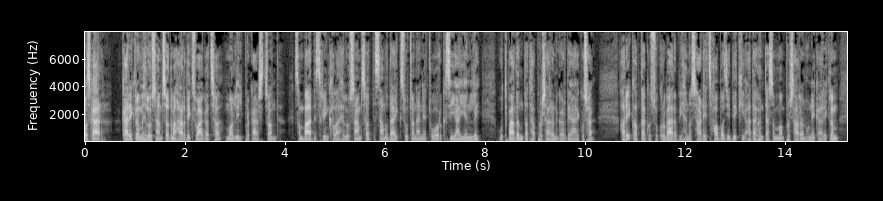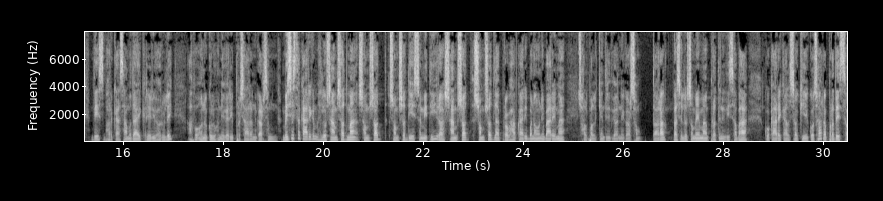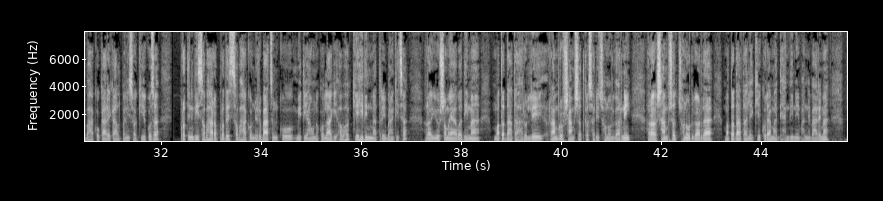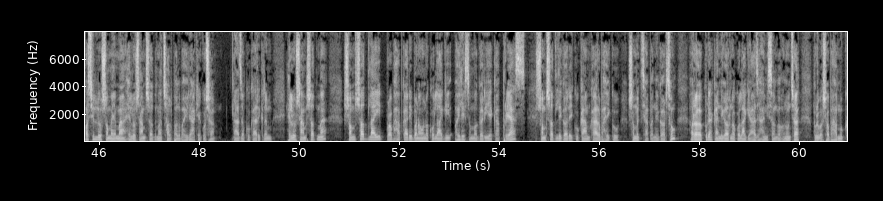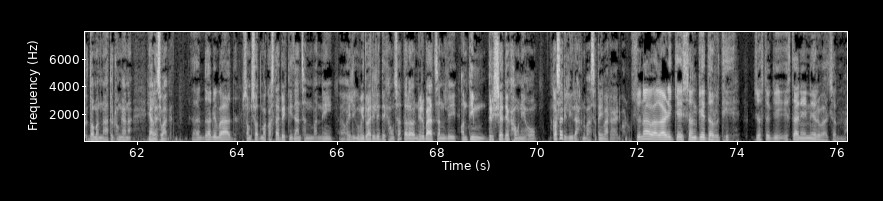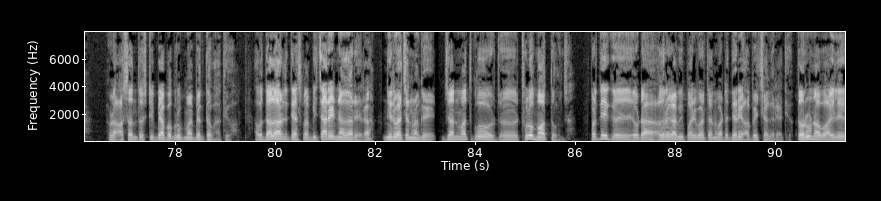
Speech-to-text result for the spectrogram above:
नमस्कार। कार्यक्रम हेलो सांसदमा हार्दिक स्वागत छ। म लील प्रकाश चन्द। संवाद श्रृङ्खला हेलो सांसद सामुदायिक सूचना नेटवर्क सीआईएनले उत्पादन तथा प्रसारण गर्दै आएको छ। हरेक हप्ताको शुक्रबार बिहान साढे छ बजेदेखि आधा घण्टासम्म प्रसारण हुने कार्यक्रम देशभरका सामुदायिक रेडियोहरूले आफू अनुकूल हुने गरी प्रसारण गर्छन्। विशेष कार्यक्रम हेलो सांसदमा संसद संसदीय समिति र सांसद संसदलाई प्रभावकारी बनाउने बारेमा छलफल केन्द्रित गर्ने गर्छौं। तर पछिल्लो समयमा प्रतिनिधि सभाको कार्यकाल सकिएको छ र प्रदेश सभाको कार्यकाल पनि सकिएको छ। प्रतिनिधि सभा र प्रदेश सभाको निर्वाचनको मिति आउनको लागि अब केही दिन मात्रै बाँकी छ र यो समयावधिमा मतदाताहरूले राम्रो सांसद कसरी छनौट गर्ने र सांसद छनौट गर्दा मतदाताले के कुरामा ध्यान दिने भन्ने बारेमा पछिल्लो समयमा हेलो सांसदमा छलफल भइराखेको छ। आजको कार्यक्रम हेलो सांसदमा। संसदलाई प्रभावकारी बनाउनको लागि अहिलेसम्म गरिएका प्रयास संसदले गरेको काम कारवाहीको समीक्षा पनि गर्छौं र कुराकानी गर्नको लागि आज हामीसँग हुनुहुन्छ पूर्व सभामुख दमननाथ ढुङ्गाना। यहाँलाई स्वागत। धन्यवाद। संसदमा कस्ता व्यक्ति जान्छन् भन्ने अहिले उम्मेद्वारीले देखाउँछ तर निर्वाचनले अन्तिम दृश्य देखाउने हो। कसरी लिइराख्नु भएको छ त्यहीबाट अगाडि बढौँ। चुनाव अगाडि केही सङ्केतहरू थिए जस्तो कि स्थानीय निर्वाचनमा। एउटा असन्तुष्टि व्यापक रूपमा व्यक्त भएको थियो। अब दलहरूले त्यसमा विचारै नगरेर निर्वाचनमा गए। जनमतको ठुलो महत्व हुन्छ। प्रत्येक एउटा अग्रगामी परिवर्तनबाट धेरै अपेक्षा गरेका थियो। तरुण अब अहिले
